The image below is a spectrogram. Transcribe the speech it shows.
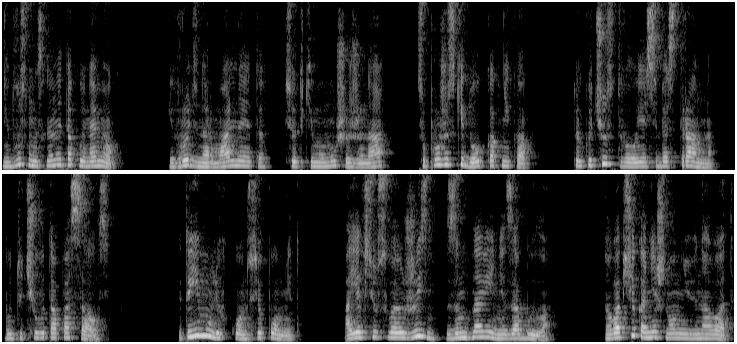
Недвусмысленный такой намек. И вроде нормально это, все-таки мы муж и жена, супружеский долг как-никак. Только чувствовала я себя странно, будто чего-то опасалась. Это ему легко, он все помнит. А я всю свою жизнь за мгновение забыла. Но вообще, конечно, он не виноват.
